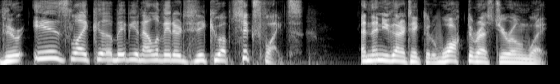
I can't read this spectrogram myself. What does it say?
there is like uh maybe an elevator to take you up six flights, and then you got to take the walk the rest your own way.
